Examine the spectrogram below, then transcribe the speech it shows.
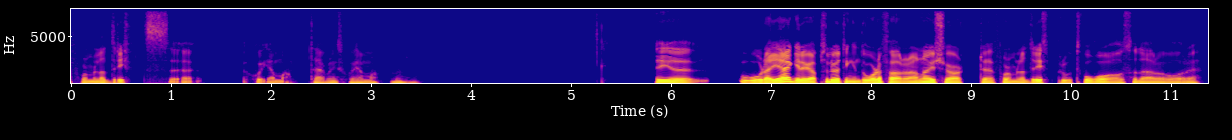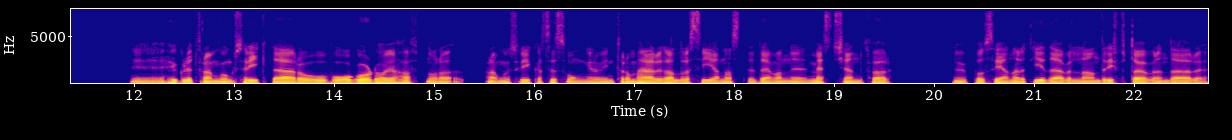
Formula Drifts eh, schema, tävlingsschema. Men... Det är ju, Ola Jäger är ju absolut ingen dålig förare. Han har ju kört eh, Formula Drift Pro 2 och sådär och varit eh, hyggligt framgångsrik där och, och Vågård har ju haft några framgångsrika säsonger och inte de här allra senaste. Det man är mest känd för nu på senare tid är väl när han driftade över den där, eh,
